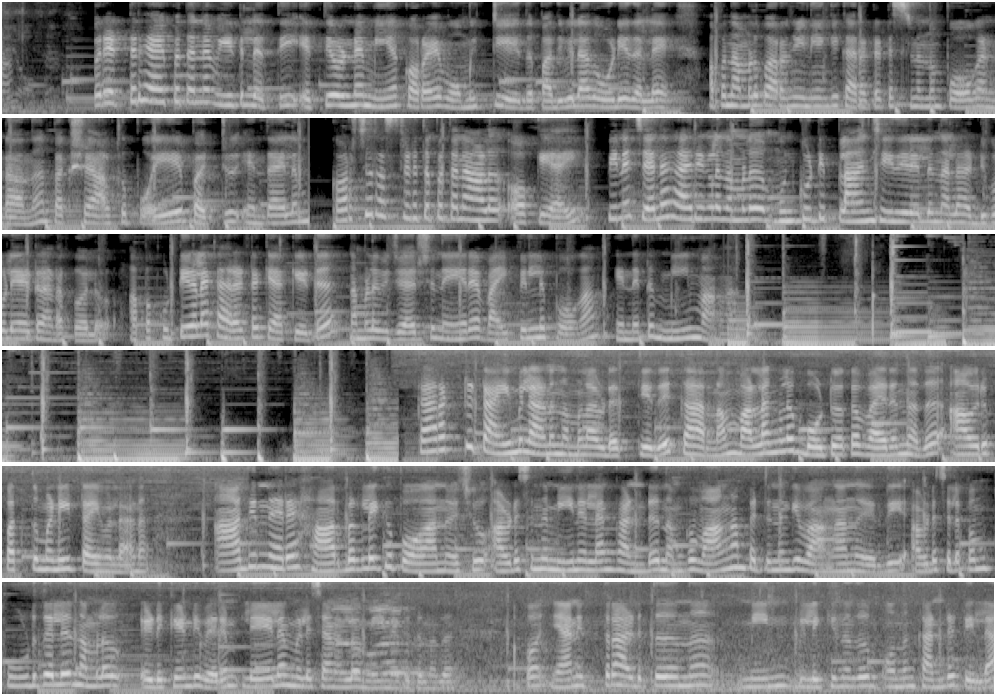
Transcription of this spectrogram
ഒരു എട്ടര ആയപ്പോൾ തന്നെ വീട്ടിലെത്തി. എത്തിയ ഉടനെ മിയ കുറേ വൊമിറ്റ് ചെയ്ത് പതിവില്ലാതെ ഓടിയതല്ലേ? അപ്പോൾ നമ്മൾ പറഞ്ഞു ഇനിയെങ്കിൽ കരട്ട ടെസ്റ്റിനൊന്നും പോകണ്ടാന്ന്. പക്ഷേ ആൾക്ക് പോയേ പറ്റൂ. എന്തായാലും കുറച്ച് റെസ്റ്റ് എടുത്തപ്പോൾ തന്നെ ആൾ ഓക്കെ ആയി. പിന്നെ ചില കാര്യങ്ങൾ നമ്മൾ മുൻകൂട്ടി പ്ലാൻ ചെയ്തില്ലെങ്കിലും നല്ല അടിപൊളിയായിട്ട് നടക്കുമല്ലോ അപ്പോൾ കുട്ടികളെ കരട്ടൊക്കെ ആക്കിയിട്ട് നമ്മൾ വിചാരിച്ചു നേരെ വൈപ്പിനിൽ പോകാം. എന്നിട്ട് മീൻ വാങ്ങാം. കറക്റ്റ് ടൈമിലാണ് നമ്മൾ അവിടെ എത്തിയത്. കാരണം വള്ളങ്ങളും ബോട്ടും ഒക്കെ വരുന്നത് ആ ഒരു പത്ത് മണി ടൈമിലാണ്. ആദ്യം നേരെ ഹാർബറിലേക്ക് പോകാമെന്ന് വെച്ചു. അവിടെ ചെന്ന് മീനെല്ലാം കണ്ട് നമുക്ക് വാങ്ങാൻ പറ്റുന്നെങ്കിൽ വാങ്ങാമെന്ന് കരുതി. അവിടെ ചിലപ്പം കൂടുതൽ നമ്മൾ എടുക്കേണ്ടി വരും. ലേലം വിളിച്ചാണല്ലോ മീൻ എടുക്കുന്നത്. അപ്പോൾ ഞാൻ ഇത്ര അടുത്ത് നിന്ന് മീൻ വിളിക്കുന്നതും ഒന്നും കണ്ടിട്ടില്ല.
